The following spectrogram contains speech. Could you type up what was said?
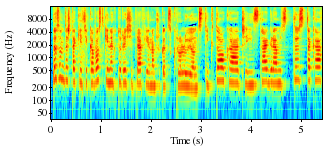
To są też takie ciekawostki, na które się trafię na przykład scrollując TikToka czy Instagram. To jest taka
